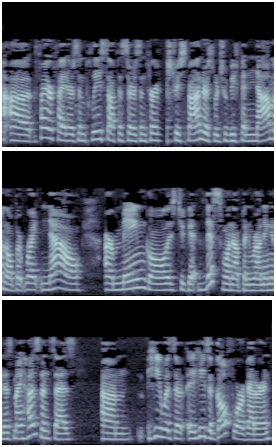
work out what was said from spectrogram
uh, firefighters and police officers and first responders, which would be phenomenal. But right now, our main goal is to get this one up and running. And as my husband says, um, he was a he's a Gulf War veteran.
